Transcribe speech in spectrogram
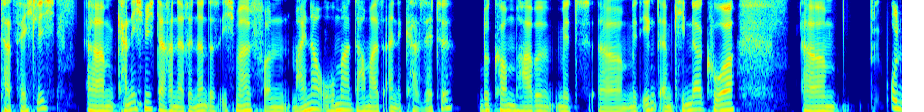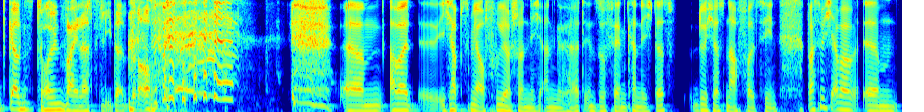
tatsächlich ähm, kann ich mich daran erinnern, dass ich mal von meiner Oma damals eine Kassette bekommen habe mit, äh, mit irgendeinem Kinderchor ähm, und ganz tollen Weihnachtsliedern drauf. ähm, aber ich habe es mir auch früher schon nicht angehört. Insofern kann ich das durchaus nachvollziehen. Was mich aber ähm,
